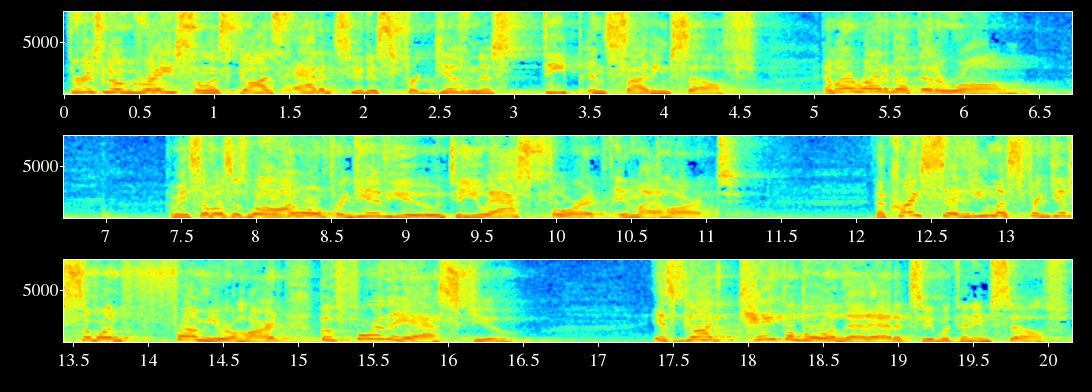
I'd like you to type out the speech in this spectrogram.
There is no grace unless God's attitude is forgiveness deep inside himself. Am I right about that or wrong? I mean, someone says, Well, I won't forgive you until you ask for it in my heart. Now, Christ said you must forgive someone from your heart before they ask you. Is God capable of that attitude within himself?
